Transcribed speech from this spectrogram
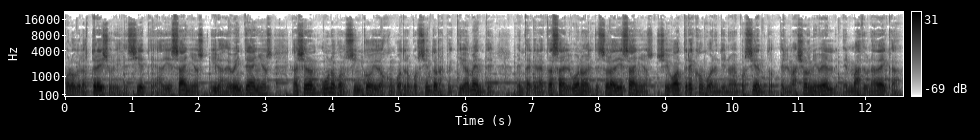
por lo que los treasuries de 7 a 10 años y los de 20 años cayeron 1,5 y 2,4% respectivamente, mientras que la tasa del bono del tesoro a 10 años llegó a 3,49%, el mayor nivel en más de una década.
